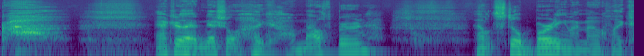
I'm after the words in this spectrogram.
After that initial like mouth burn, that was still burning in my mouth like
